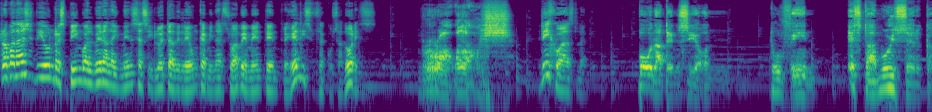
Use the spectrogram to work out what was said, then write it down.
Rabadash dio un respingo al ver a la inmensa silueta de león caminar suavemente entre él y sus acusadores. Rabadash, dijo Aslan. Pon atención. Tu fin está muy cerca,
